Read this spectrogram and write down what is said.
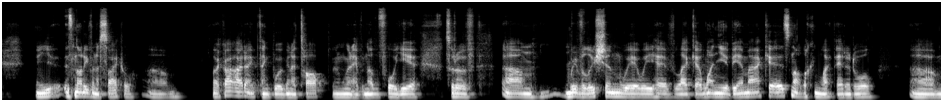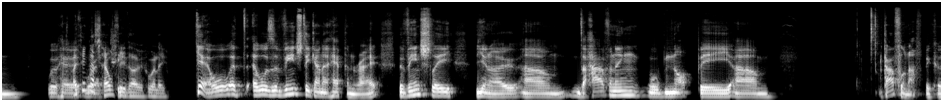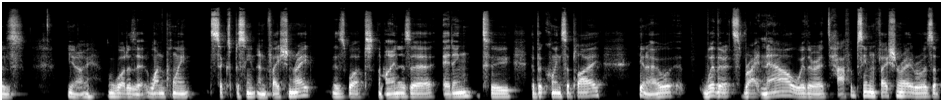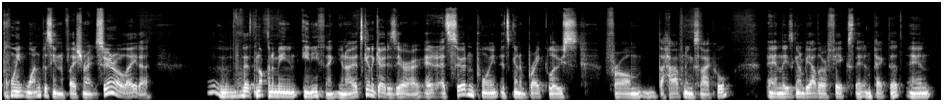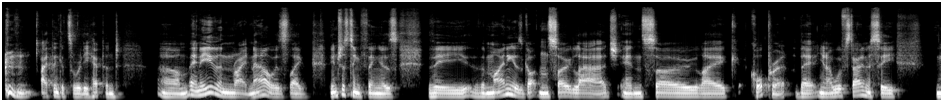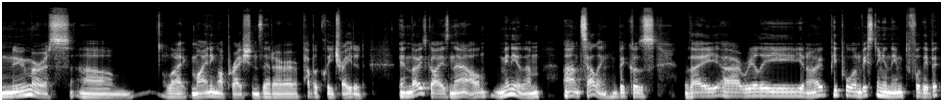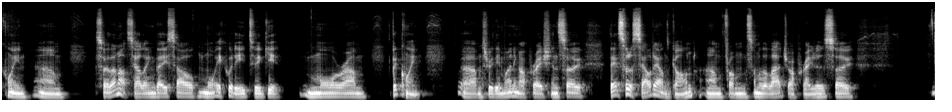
it's not even a cycle. Um, like, I, I, don't think we're going to top, and we're going to have another four year sort of um, revolution where we have like a one year bear market. It's not looking like that at all. Um, we'll have, I think that's healthy though, Willy. Yeah, well, it, it was eventually going to happen, right? Eventually, you know, um, the halvening will not be um, powerful enough because, you know, what is it? 1.6% inflation rate is what the miners are adding to the Bitcoin supply you know, whether it's right now, whether it's half a percent inflation rate or is a 0.1% inflation rate, sooner or later, that's not going to mean anything. You know, it's going to go to zero. At, a certain point, it's going to break loose from the halvening cycle, and there's going to be other effects that impact it. And I think it's already happened. Um, and even right now is like the interesting thing is the the mining has gotten so large and so like corporate that you know we're starting to see numerous um, like mining operations that are publicly traded and those guys now many of them aren't selling because they are really you know people investing in them for their bitcoin um, so they're not selling; they sell more equity to get more um, Bitcoin um, through their mining operations. So that sort of sell down's gone um, from some of the large operators. So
